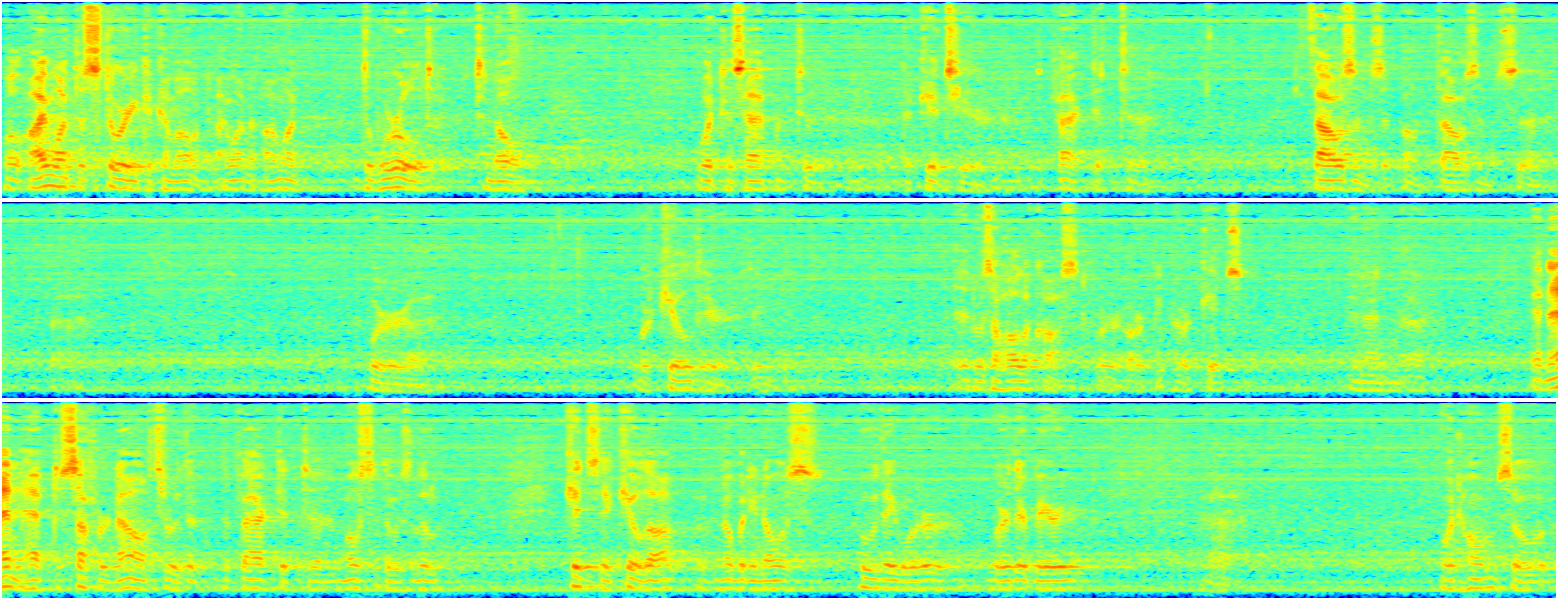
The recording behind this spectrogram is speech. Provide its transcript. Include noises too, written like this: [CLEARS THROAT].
Well, I want the story to come out. I want, I want the world to know what has happened to the kids here. The fact that uh, thousands upon thousands uh, uh, were uh, were killed here. The, it was a Holocaust for our, our kids, and then uh, and then have to suffer now through the, the fact that uh, most of those little kids they killed off, nobody knows who they were, where they're buried, uh, what home. So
